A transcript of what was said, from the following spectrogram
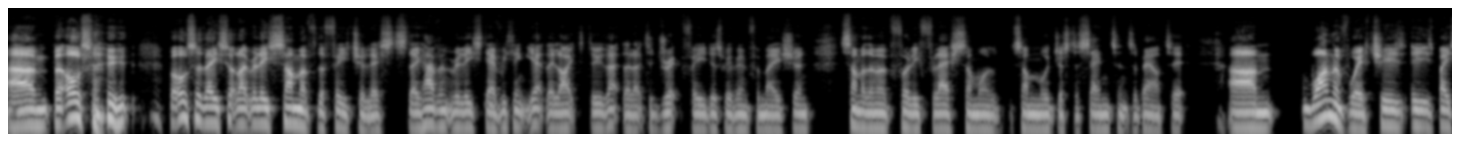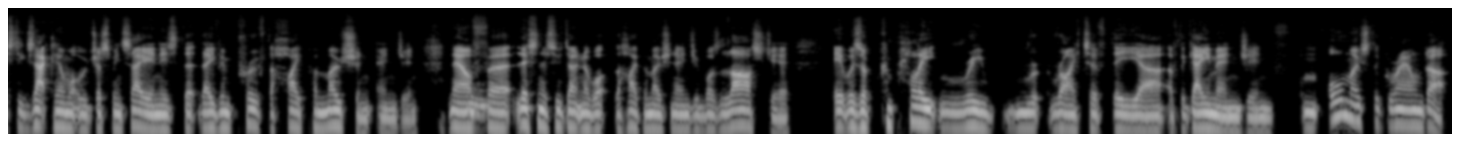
um, but also, but also they sort of like release some of the feature lists. They haven't released everything yet. They like to do that. They like to drip feed us with information. Some of them are fully fleshed. Some some were just a sentence about it. Um, one of which is is based exactly on what we've just been saying is that they've improved the hypermotion engine. Now mm. for listeners who don't know what the hypermotion engine was last year it was a complete rewrite of the uh, of the game engine from almost the ground up.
